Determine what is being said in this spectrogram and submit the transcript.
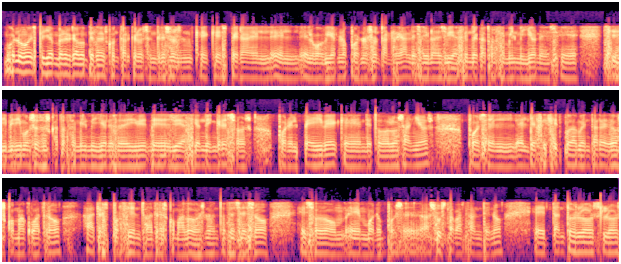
bueno, este ya el mercado empieza a descontar que los ingresos que, espera el, el, gobierno pues no son tan reales. Hay una desviación de 14.000 millones. Eh, si dividimos esos 14.000 millones de, desviación de ingresos por el PIB que de todos los años, pues el, el déficit puede aumentar de 2,4 a 3%, a 3,2, ¿no? Entonces eso eso eh, bueno pues eh, asusta bastante, ¿no? tanto los, los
